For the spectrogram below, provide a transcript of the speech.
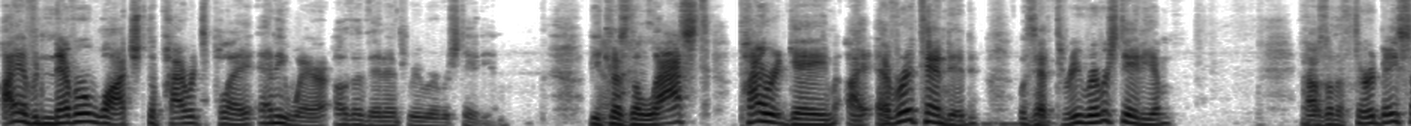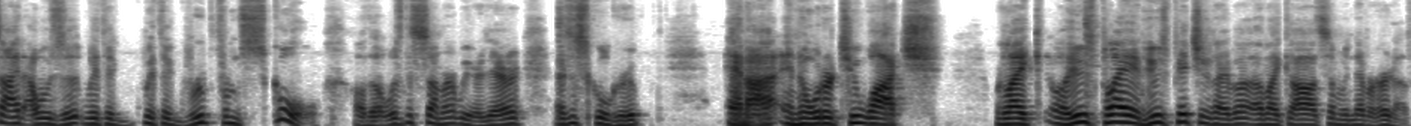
I have never watched the Pirates play anywhere other than in Three River Stadium because the last Pirate game I ever attended was at Three River Stadium. And I was on the third base side. I was with a with a group from school, although it was the summer. We were there as a school group, and I, in order to watch, we're like, "Oh, who's playing? Who's pitching?" I'm like, "Oh, someone never heard of."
